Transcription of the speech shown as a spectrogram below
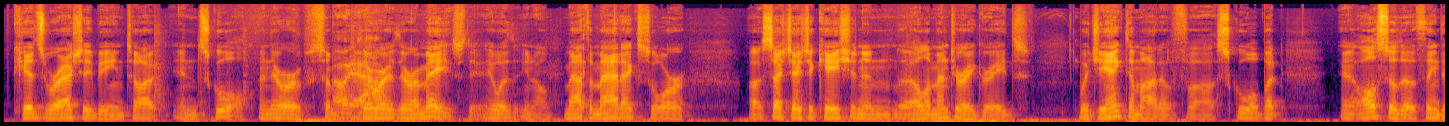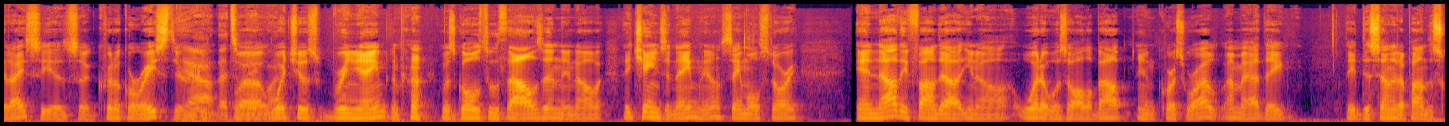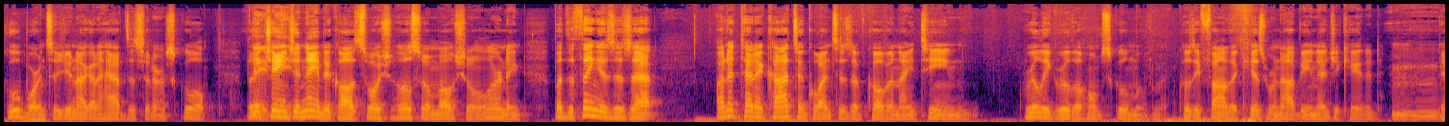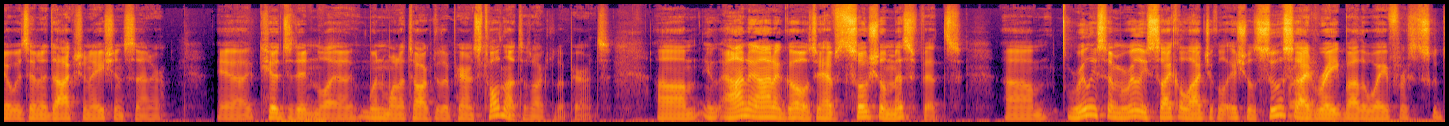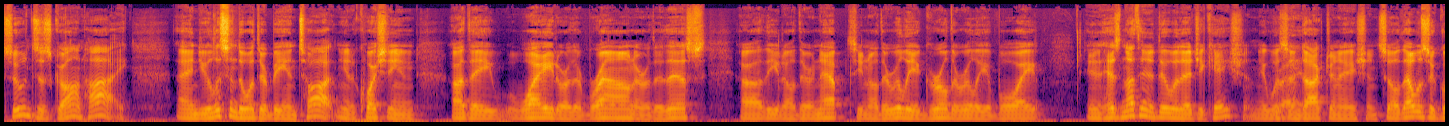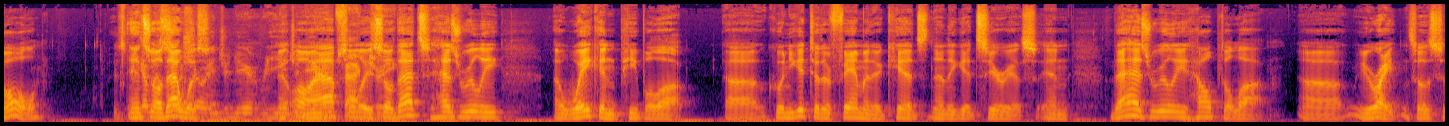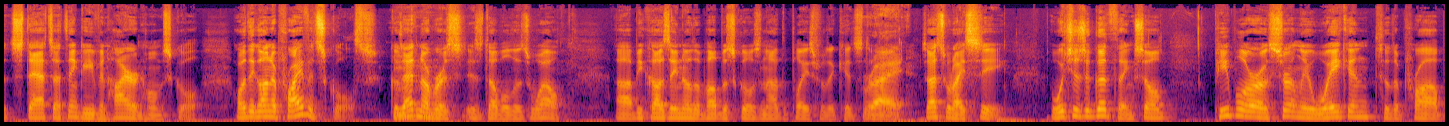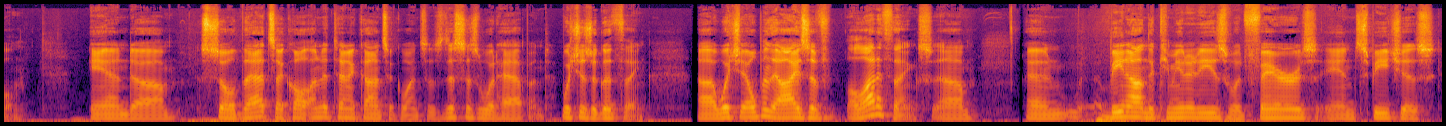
kids were actually being taught in school, and there were some. Oh, yeah. They were they're amazed. It was you know mathematics or uh, sex education in the elementary grades, which yanked them out of uh, school, but. And also, the thing that I see is uh, critical race theory, Yeah, uh, which is renamed was Goals 2000. You know, they changed the name. You know, same old story. And now they found out, you know, what it was all about. And of course, where I, I'm at, they they descended upon the school board and said, "You're not going to have this in our school." But they, They changed mean- the name. They call it social, social emotional learning. But the thing is, is that unintended consequences of COVID 19 really grew the homeschool movement because he found that kids were not being educated. It was an indoctrination center. Uh, kids didn't uh, wouldn't want to talk to their parents. Told not to talk to their parents. Um, on and on it goes. You have social misfits. Um, really, some really psychological issues. Suicide rate, by the way, for students has gone high. And you listen to what they're being taught. You know, questioning are they white or they're brown or they're this. Uh, you know, they're inept. You know, they're really a girl. They're really a boy. It has nothing to do with education. It was Right. indoctrination. So that was a goal. It's And so a that was- engineer, Oh, absolutely. So factory. that's has really awakened people up. Uh, when you get to their family, their kids, then they get serious, and that has really helped a lot. Uh, you're right. So stats, I think, are even higher in homeschool, or they've gone to private schools because Mm-hmm. that number is, is doubled as well, uh, because they know the public school is not the place for the kids to Right. be. So that's what I see, which is a good thing. So people are certainly awakened to the problem. And um, so that's, I call unintended consequences. This is what happened, which is a good thing, uh, which opened the eyes of a lot of things. Um, and being out in the communities with fairs and speeches,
